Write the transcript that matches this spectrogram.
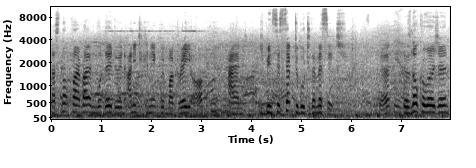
that's not quite right in what they're doing i need to connect with my creator Mm-hmm. and you've been susceptible to the message yeah? Yeah. There was no coercion,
